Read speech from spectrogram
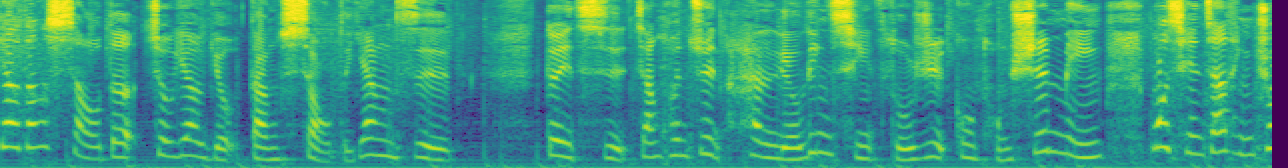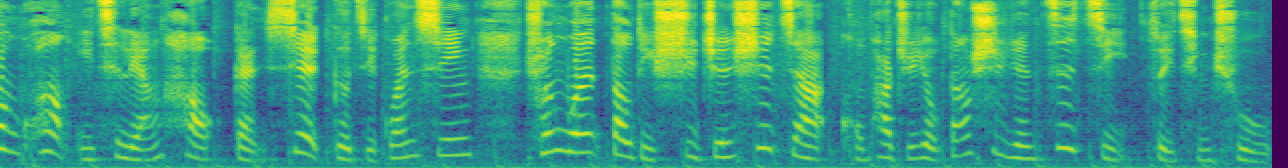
要当小的就要有当小的样子。对此，姜坤俊和刘令琴昨日共同声明，目前家庭状况一切良好，感谢各界关心。传闻到底是真是假，恐怕只有当事人自己最清楚。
